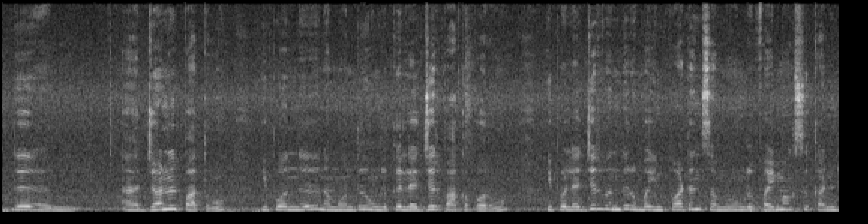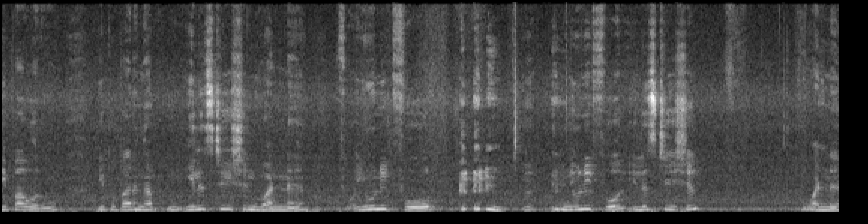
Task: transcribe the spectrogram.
வந்து ஜேர்னல் பார்த்தோம். இப்போ வந்து நம்ம வந்து உங்களுக்கு லெஜர் பார்க்க போகிறோம் இப்போ லெஜர் வந்து ரொம்ப இம்பார்ட்டன்ஸ் நம்ம உங்களுக்கு ஃபைவ் மார்க்ஸு கண்டிப்பாக வரும். இப்போ பாருங்கள் இலிஸ்ட்ரேஷன் ஒன்று unit four unit four illustration ஒன்று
